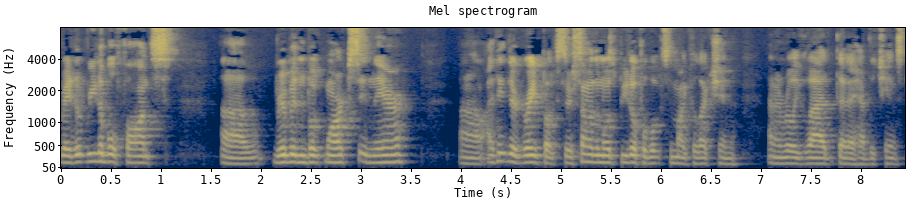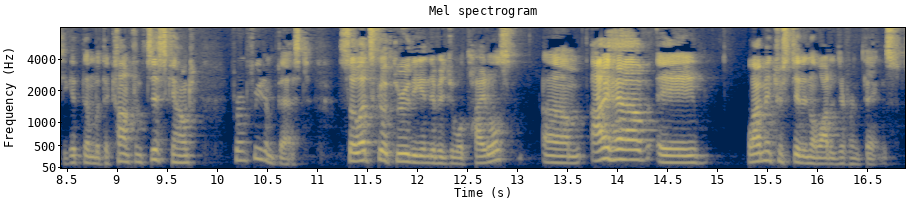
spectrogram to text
readable fonts. Uh, ribbon bookmarks in there. Uh, I think they're great books. They're some of the most beautiful books in my collection. And I'm really glad that I have the chance to get them with the conference discount from FreedomFest. So let's go through the individual titles. Um, I have a, well, I'm interested in a lot of different things.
